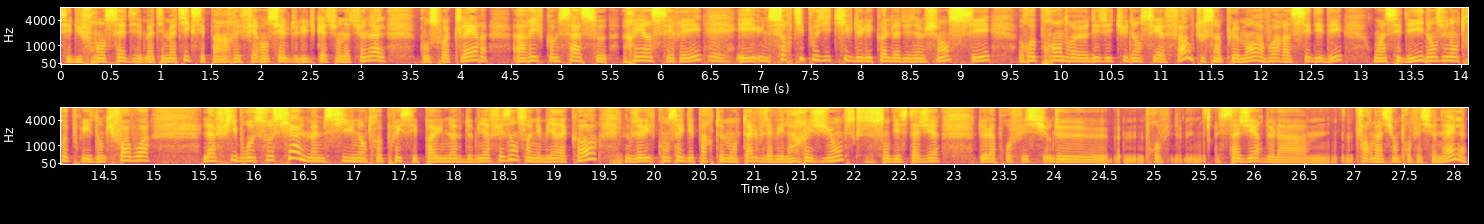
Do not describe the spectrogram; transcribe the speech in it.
c'est du français, des mathématiques. C'est pas un référentiel de l'éducation nationale. Qu'on soit clair, arrive comme ça à se réinsérer et une sortie positive de l'école de la deuxième chance, c'est reprendre des études en CFA ou tout simplement avoir un CDD ou un CDI dans une entreprise. Donc il faut avoir la fibre sociale, même si une entreprise c'est pas une œuvre de bienfaisance, on est bien d'accord. Mm. Vous avez le conseil départemental, vous avez la région, puisque ce sont des stagiaires de la profession, de, stagiaires de la hum, formation professionnelle.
